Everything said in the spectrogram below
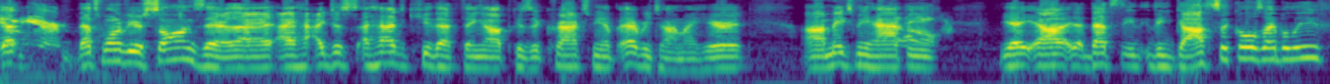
that- that's one of your songs there. That I, I I just I had to cue that thing up because it cracks me up every time I hear it. Uh, makes me happy. Oh. Yeah, uh, that's the the Gothsicles, I believe.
